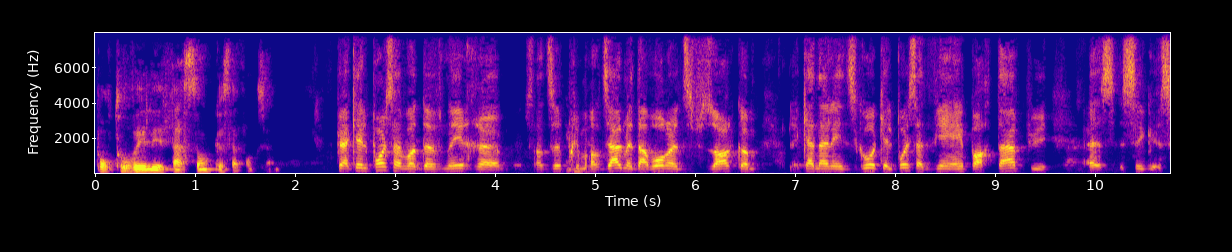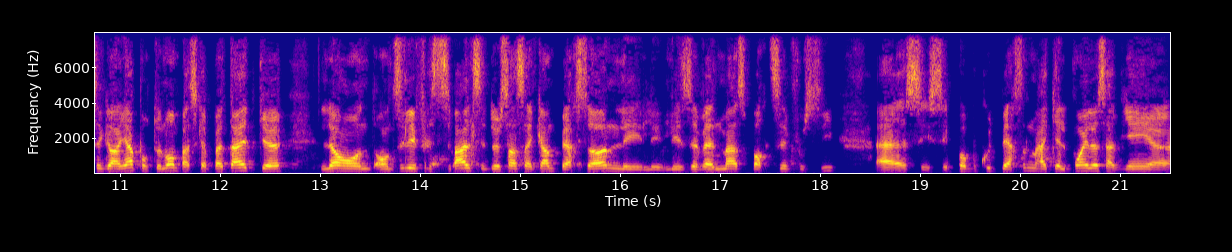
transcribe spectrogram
pour trouver les façons que ça fonctionne. Puis à quel point ça va devenir, euh, sans dire primordial, mais d'avoir un diffuseur comme le canal Indigo, à quel point ça devient important, puis euh, c'est gagnant pour tout le monde, parce que peut-être que là, on, on dit les festivals, c'est 250 personnes, les, les, les événements sportifs aussi, euh, c'est pas beaucoup de personnes, mais à quel point là, ça vient... euh,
